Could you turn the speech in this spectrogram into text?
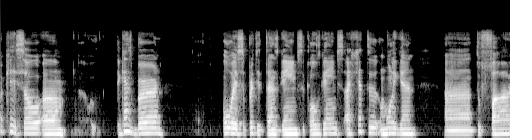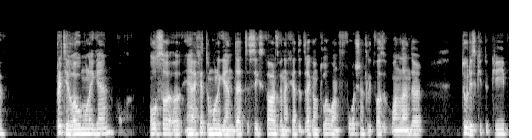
Okay, so um, against Burn, always pretty tense games, close games. I had to mulligan uh, to 5, pretty low mulligan. Also, uh, I had to mulligan that 6 cards when I had the Dragon Claw. Unfortunately, it was a 1 lander, too risky to keep.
